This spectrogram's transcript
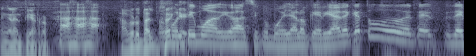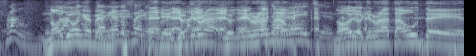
en el entierro. Está brutal. ¿Tú Un que- último adiós, así como ella lo quería. ¿De qué tú? ¿De, de No, yo ¿Te que me, yo quiero una, yo quiero un ataúd. No, yo quiero un ataúd de,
